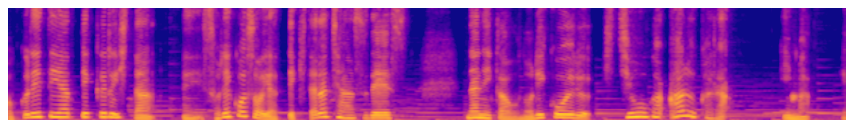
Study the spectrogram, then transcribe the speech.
遅れてやってくる人、えーそれこそやってきたらチャンスです。何かを乗り越える必要があるから、今、え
